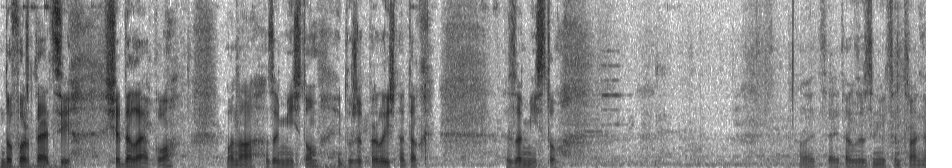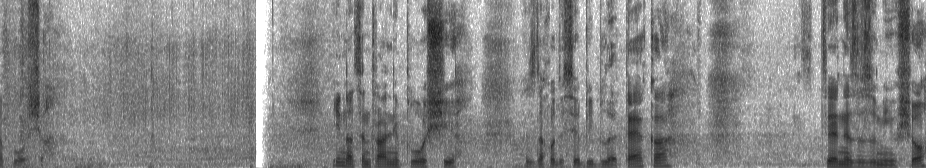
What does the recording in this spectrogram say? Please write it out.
До фортеці ще далеко. Вона за містом і дуже прилично так за містом. Але це я так зрозумів центральна площа. І на центральній площі знаходиться бібліотека. Це не зрозумів, що.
